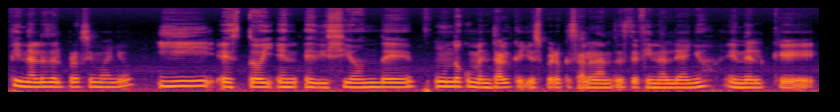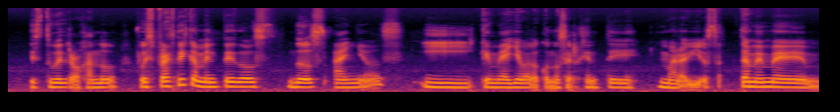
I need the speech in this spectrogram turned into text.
finales del próximo año. Y estoy en edición de un documental que yo espero que salga antes de final de año, en el que estuve trabajando pues prácticamente dos, dos años y que me ha llevado a conocer gente maravillosa. También me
